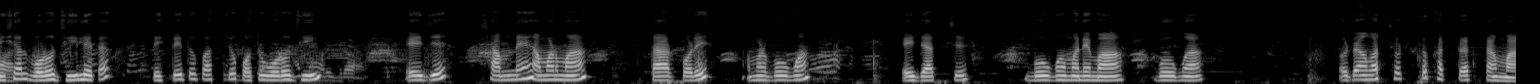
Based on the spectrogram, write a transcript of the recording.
বিশাল বড় ঝিল এটা। দেখতেই তো পাচ্ছ কত বড় ঝিল। এই যে সামনে আমার মা তারপরে আমার বৌমা। এই যাচ্ছে। বৌমা মানে মা বৌমা। ওটা আমার ছোট্ট খাট্ট একটা মা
